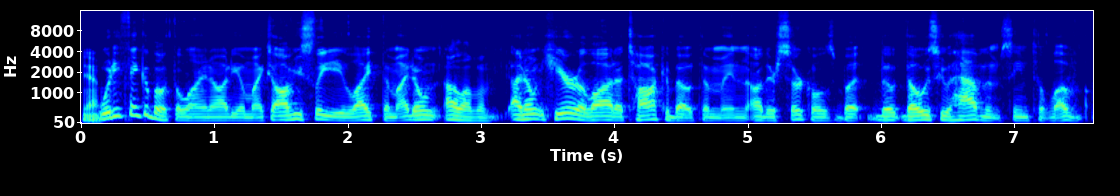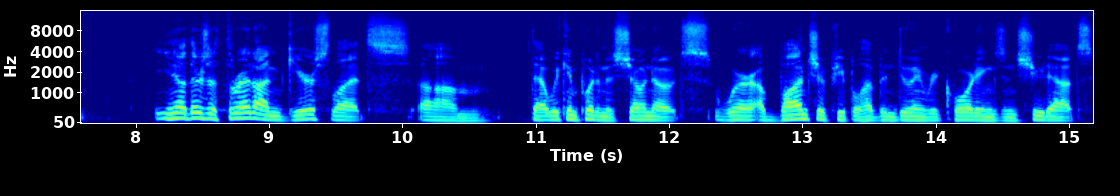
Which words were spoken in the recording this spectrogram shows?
Yeah. What do you think about the line audio mics? Obviously, you like them. I don't. I love them. I don't hear a lot of talk about them in other circles, but th- those who have them seem to love them. You know, there's a thread on Gearslutz um, that we can put in the show notes where a bunch of people have been doing recordings and shootouts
